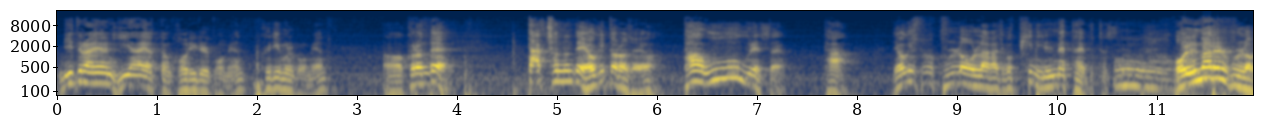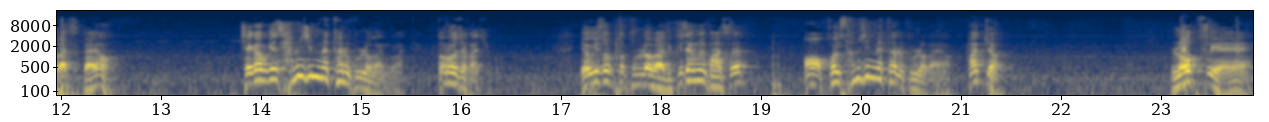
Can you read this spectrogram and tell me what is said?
미드라이언 이하였던 거리를 보면, 그림을 보면. 어, 그런데 딱 쳤는데 여기 떨어져요. 다 우우 그랬어요. 다. 여기서 굴러 올라가지고 핀 1m에 붙었어요. 오. 얼마를 굴러갔을까요? 제가 보기엔 30m는 굴러간 것 같아요. 떨어져가지고. 여기서부터 굴러가지고. 그 장면 봤어요? 어, 거의 30m를 굴러가요. 봤죠? 러프에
